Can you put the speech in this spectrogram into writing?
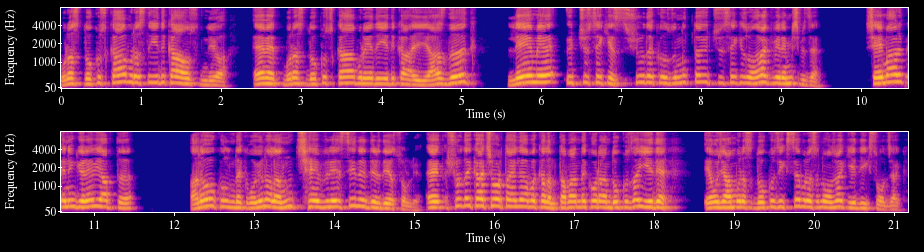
Burası 9K burası da 7K olsun diyor. Evet burası 9K buraya da 7K'yı yazdık. LM 308 şuradaki uzunluk da 308 olarak verilmiş bize. Şeyma öğretmenin görev yaptığı anaokulundaki oyun alanının çevresi nedir diye soruluyor. Evet şuradaki açı ortaylığa bakalım. Tabandaki oran 9'a 7. E hocam burası 9x ise burası ne olacak? 7x olacak.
